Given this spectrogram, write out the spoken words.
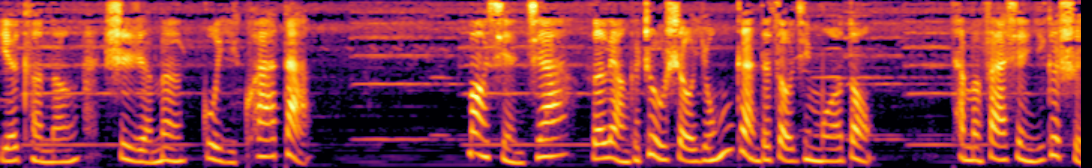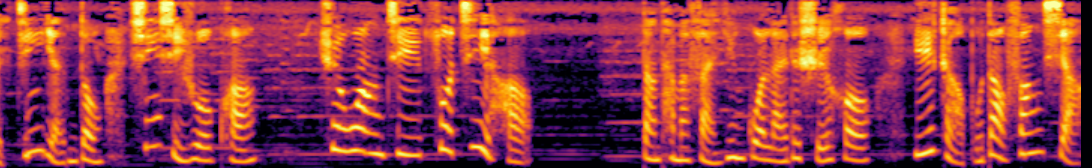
也可能是人们故意夸大。冒险家和两个助手勇敢的走进魔洞，他们发现一个水晶岩洞，欣喜若狂，却忘记做记号。当他们反应过来的时候，已找不到方向，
